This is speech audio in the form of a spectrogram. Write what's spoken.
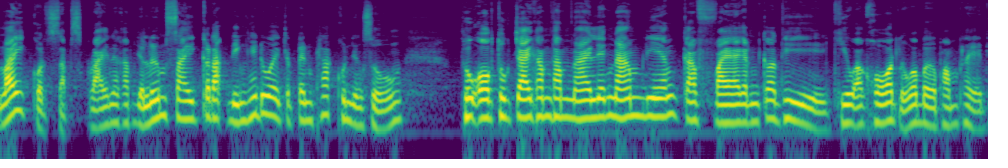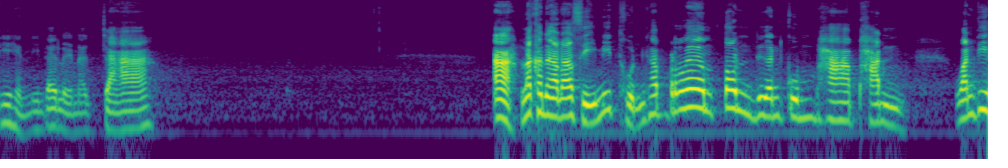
ไลค์กด Subscribe นะครับ อย่าลืมใส่กระดิ่งให้ด้วยจะเป็นพระคุณอย่างสูง ถูกอกถูกใจคำทำนายเลี้ยงน้ำเลี้ยงกาแฟกันก็ที่ QR code หรือว่าเบอร์พร้อมเพลย์ที่เห็นนี้ได้เลยนะจ๊ะอะลัคนาราศีมิถุนครับ เริ่มต้นเดือนกุมภาพันธ์ วันที่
